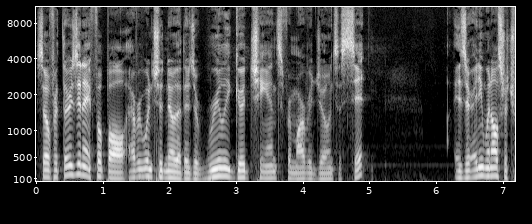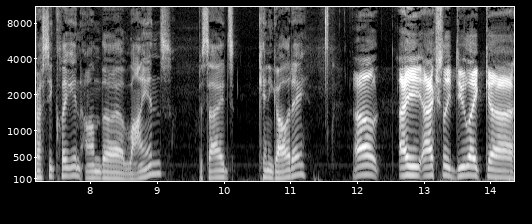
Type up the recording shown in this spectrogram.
So for Thursday night football, everyone should know that there's a really good chance for Marvin Jones to sit. Is there anyone else you're trusting, Clayton, on the Lions besides Kenny Golladay? Uh, I actually do like uh,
